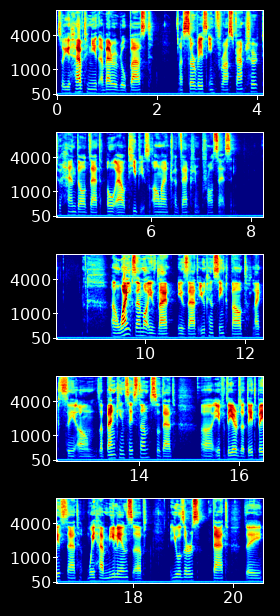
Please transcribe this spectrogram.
So you have to need a very robust uh, service infrastructure to handle that OLTPs, online transaction processing. Uh, one example is that is that you can think about like say um, the banking system so that uh, if there's a database that we have millions of users that they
